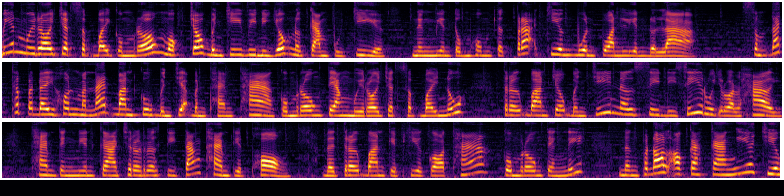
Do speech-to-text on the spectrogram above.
មាន173គម្រោងមកចុះបញ្ជីវិនិយោគនៅកម្ពុជា និងមានទំហំទឹកប្រាក់ជាង4000លានដុល្លារ សម្ដេចធិបតីហ៊ុនម៉ាណែតបានគូសបញ្ជាក់បន្ថែមថាគម្រោងទាំង173នោះត្រូវបានចុះបញ្ជីនៅ CDC រួចរាល់ហើយថែមទាំងមានការជ្រើសរើសទីតាំងថែមទៀតផងដែលត្រូវបានគេព្យាករថាគម្រោងទាំងនេះនឹងផ្ដល់ឱកាសការងារជាង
